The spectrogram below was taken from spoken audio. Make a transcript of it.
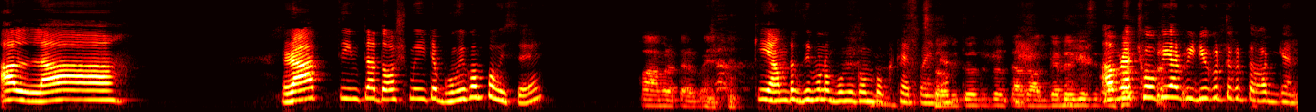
আল্লাহ। রাত তিনটা দশ মিনিটে ভূমিকম্প হয়েছে আমরা টের পাই না। কি আমরা জীবনে ভূমিকম্প ঠের পাই না? ছবি আমরা অজ্ঞান হয়ে গেছি আমরা ছবি আর ভিডিও করতে করতে অজ্ঞান।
